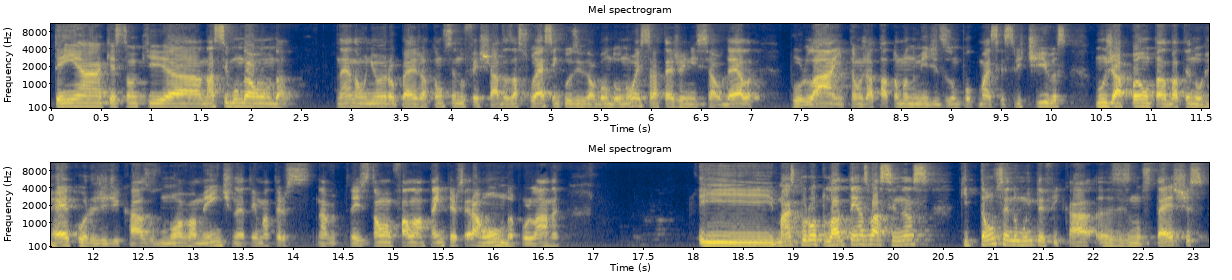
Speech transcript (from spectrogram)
Tem a questão que a, na segunda onda né, na União Europeia já estão sendo fechadas. A Suécia, inclusive, abandonou a estratégia inicial dela por lá, então já está tomando medidas um pouco mais restritivas. No Japão está batendo recorde de casos novamente, né? Tem uma terceira, eles estão falam até em terceira onda por lá, né? E mas por outro lado tem as vacinas que estão sendo muito eficazes nos testes,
